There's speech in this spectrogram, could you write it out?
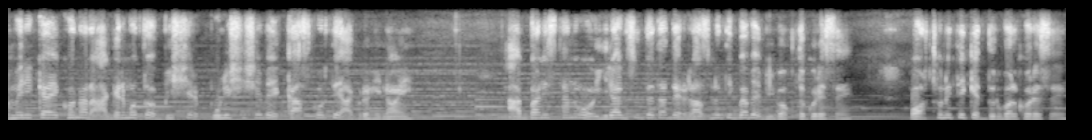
আমেরিকা এখন আর আগের মতো বিশ্বের পুলিশ হিসেবে কাজ করতে আগ্রহী নয়। আফগানিস্তান ও ইরাক যুদ্ধে তাদের রাজনৈতিকভাবে বিভক্ত করেছে, অর্থনীতিকে দুর্বল করেছে।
